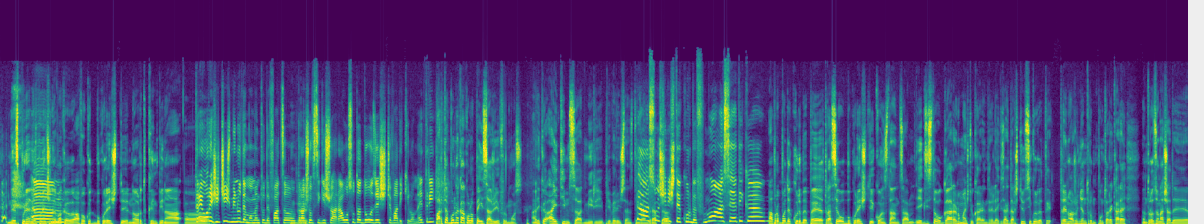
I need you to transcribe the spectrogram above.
ne spune, ne spune um, cineva că a făcut București Nord, Câmpina... Uh, 3 ore și 5 minute în momentul de față Brașov-Sighișoara, 120 și ceva de kilometri. Partea bună că acolo peisajul e frumos. Adică ai timp să admiri priveliștea în stânga, da, în dreapta. sunt și niște curbe frumoase, adică... Apropo de curbe, pe traseul București-Constanța există o gară, nu mai știu care între ele exact, dar știu sigur că trenul ajunge într-un punct oarecare, într-o zonă așa de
